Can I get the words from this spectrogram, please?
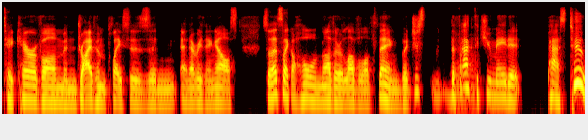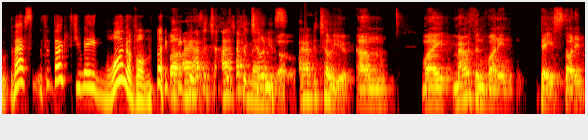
take care of him and drive him places and and everything else so that's like a whole nother level of thing but just the yeah. fact that you made it past two the past the fact that you made one of them I, well, I have, to, t- I have to tell you though i have to tell you um my marathon running days started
